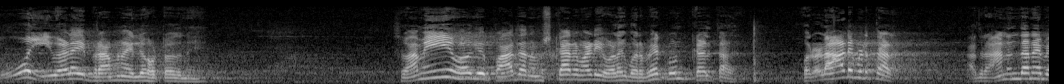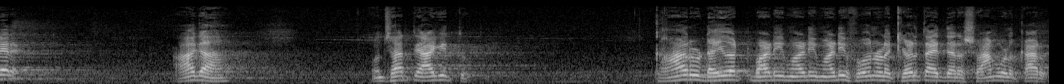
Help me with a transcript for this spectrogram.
ಅಯ್ಯೋ ಈ ವೇಳೆ ಈ ಬ್ರಾಹ್ಮಣ ಎಲ್ಲೇ ಹೊಟ್ಟೋದನೆ ಸ್ವಾಮಿ, ಹೋಗಿ ಪಾದ ನಮಸ್ಕಾರ ಮಾಡಿ ಒಳಗೆ ಬರಬೇಕು ಅಂತ ಕೇಳ್ತಾಳೆ. ಹೊರಡಾಡಿ ಬಿಡ್ತಾಳೆ. ಅದರ ಆನಂದನೇ ಬೇರೆ. ಆಗ ಒಂದು ಸರ್ತಿ ಆಗಿತ್ತು. ಕಾರು ಡೈವರ್ಟ್ ಮಾಡಿ ಮಾಡಿ ಮಾಡಿ ಫೋನೊಳಗೆ ಕೇಳ್ತಾ ಇದ್ದಾರೆ ಸ್ವಾಮಿಗಳು ಕಾರು.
